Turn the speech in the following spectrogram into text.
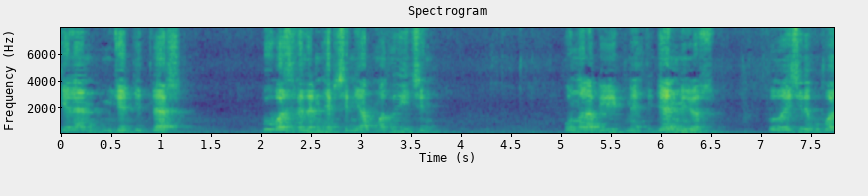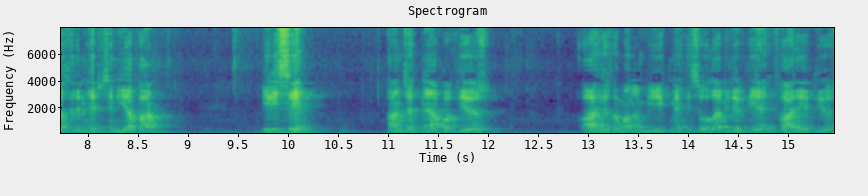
gelen mücedditler bu vazifelerin hepsini yapmadığı için onlara büyük Mehdi denmiyor. Dolayısıyla bu vazifelerin hepsini yapan birisi ancak ne yapar diyor? Ahir zamanın büyük Mehdi'si olabilir diye ifade ediyor.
